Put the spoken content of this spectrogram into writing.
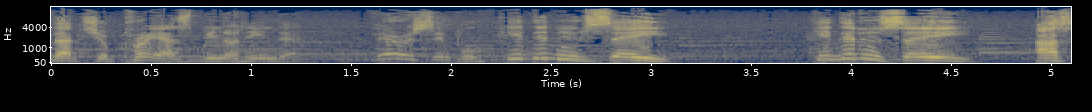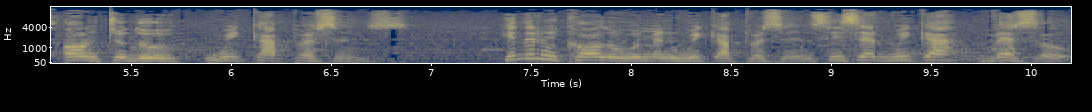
that your prayers be not hindered. Very simple. He didn't say, he didn't say as unto the weaker persons. He didn't call the women weaker persons. He said weaker vessel.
